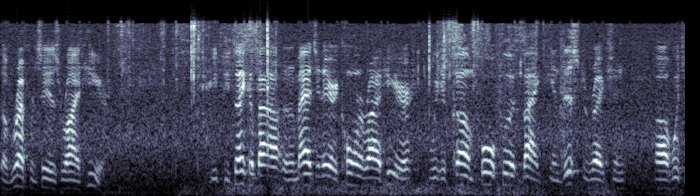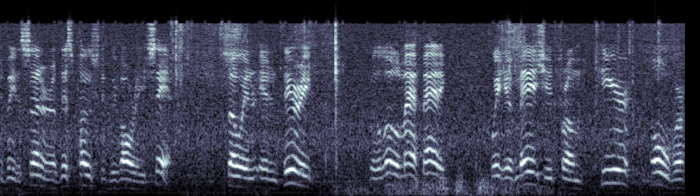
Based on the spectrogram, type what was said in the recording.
of reference is right here. If you think about an imaginary corner right here, we have come four foot back in this direction uh, which would be the center of this post that we've already set. So in, in theory, with a little mathematics, we have measured from here over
